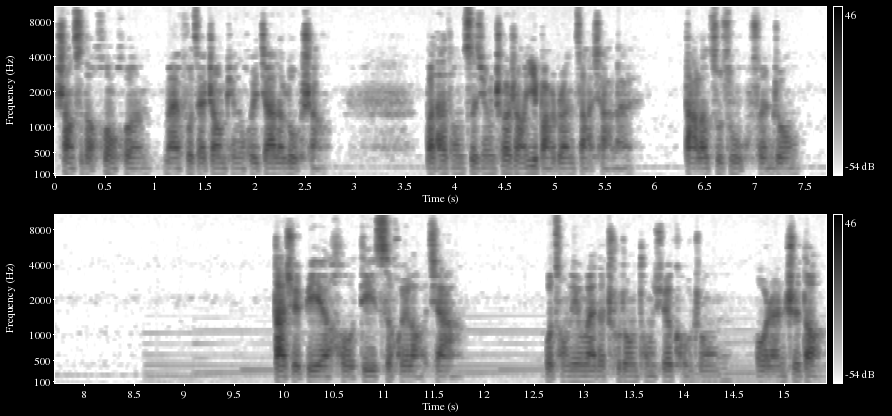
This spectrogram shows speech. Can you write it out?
上次的混混埋伏在张平回家的路上，把他从自行车上一板砖砸下来。打了足足五分钟。大学毕业后第一次回老家，我从另外的初中同学口中偶然知道，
